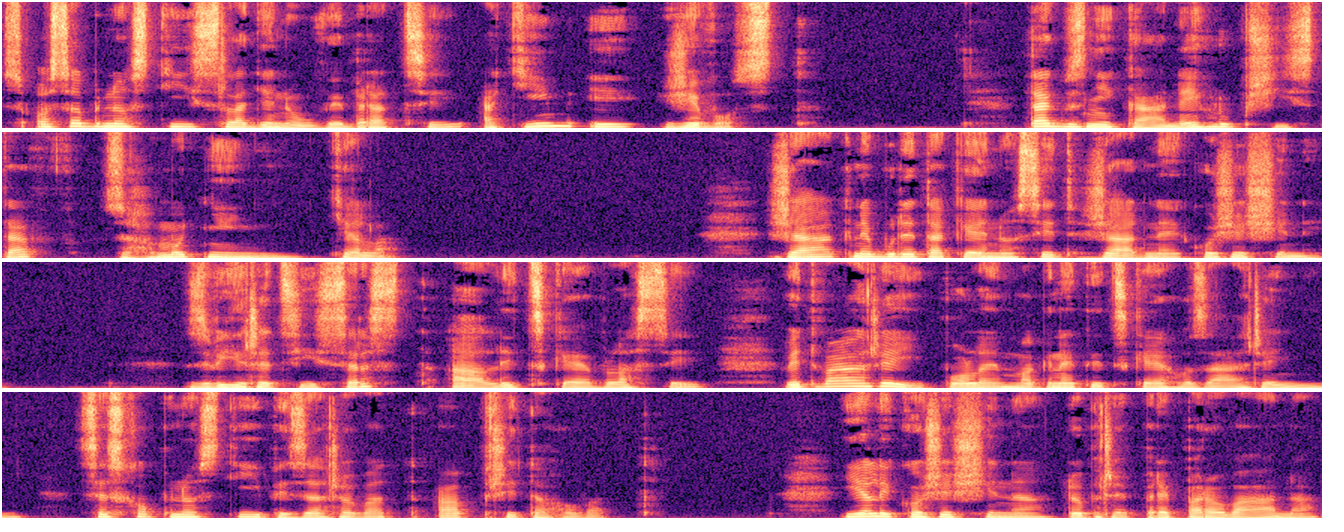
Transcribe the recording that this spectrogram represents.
s osobností sladěnou vibraci a tím i živost. Tak vzniká nejhlubší stav zhmotnění těla. Žák nebude také nosit žádné kožešiny. Zvířecí srst a lidské vlasy vytvářejí pole magnetického záření se schopností vyzařovat a přitahovat. Je-li kožešina dobře preparována,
